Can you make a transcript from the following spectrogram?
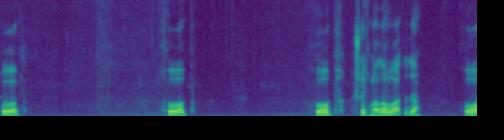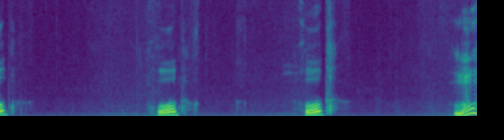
Хоп. Хоп. Хоп. Щось маловато, да? Хоп. Хоп. Хоп. Ну,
